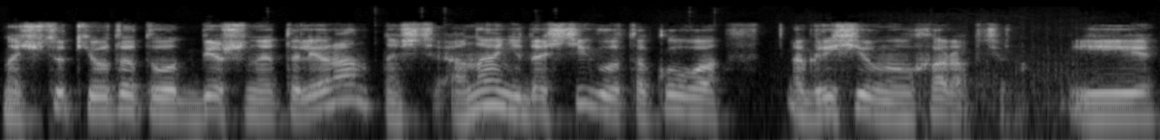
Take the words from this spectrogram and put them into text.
Значит, все-таки вот эта вот бешеная толерантность, она не достигла такого агрессивного характера. И э,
